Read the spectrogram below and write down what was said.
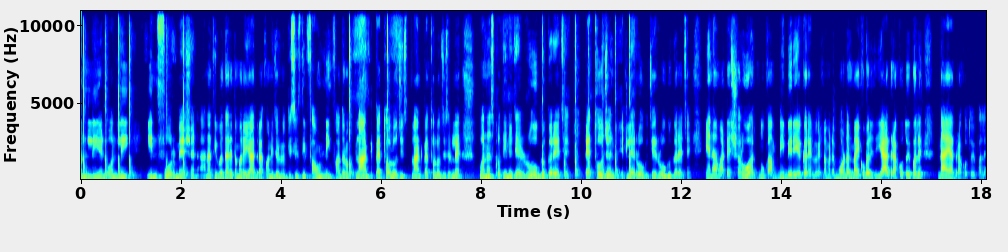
ઓનલી એન્ડ ઓનલી ઇન્ફોર્મેશન આનાથી વધારે તમારે યાદ રાખવાની જરૂર this is the founding father of plant pathologies plant pathologies એટલે વનસ્પતિને જે રોગ કરે છે પેથોજન એટલે રોગ, જે રોગ કરે છે, એના માટે શરૂઆતનું કામ ડીબેરીએ કરેલું. એટલા માટે મોડર્ન માઇકોબાયોલોજી યાદ રાખો તોય ભલે, ના યાદ રાખો તોય ભલે.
